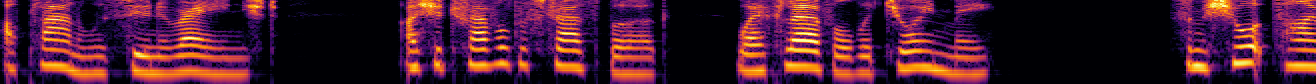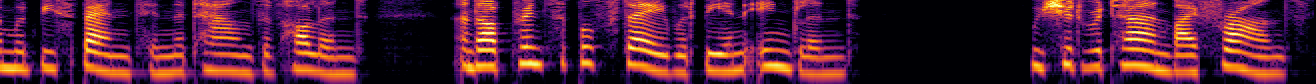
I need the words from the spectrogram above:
Our plan was soon arranged. I should travel to Strasbourg, where Clerval would join me. Some short time would be spent in the towns of Holland, and our principal stay would be in England. We should return by France,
